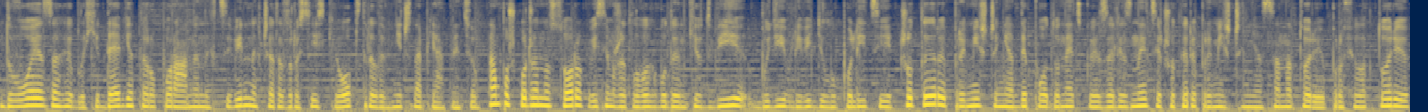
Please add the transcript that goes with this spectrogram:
двоє загиблих і дев'ятеро поранених цивільних через російські обстріли в ніч на п'ятницю. Там пошкоджено 48 житлових будинків, дві будівлі відділу поліції, чотири приміщення депо Донецької залізниці, чотири приміщення санаторію профілакторію,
